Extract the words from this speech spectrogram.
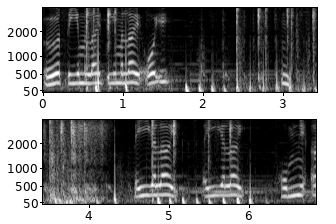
เออ ตีมันเลย ตีมันเลย โอ้ยตีกันเลย ตีกันเลย ผมเนี่ยเอ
